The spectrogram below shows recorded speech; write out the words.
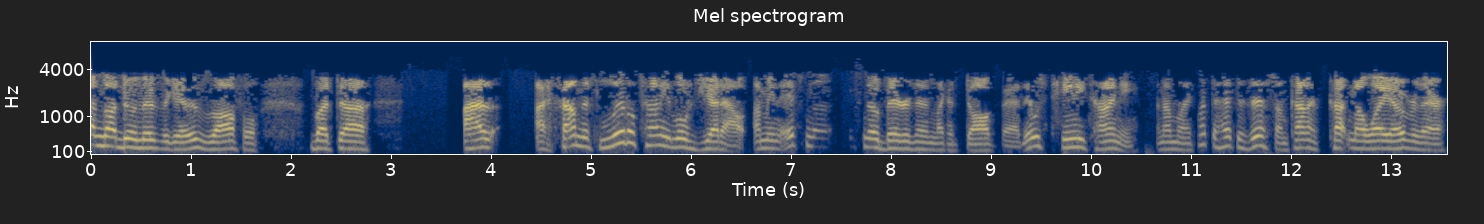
I'm not doing this again. This is awful." But uh I I found this little tiny little jet out. I mean, it's not it's no bigger than like a dog bed. It was teeny tiny, and I'm like, "What the heck is this?" I'm kind of cutting my way over there,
